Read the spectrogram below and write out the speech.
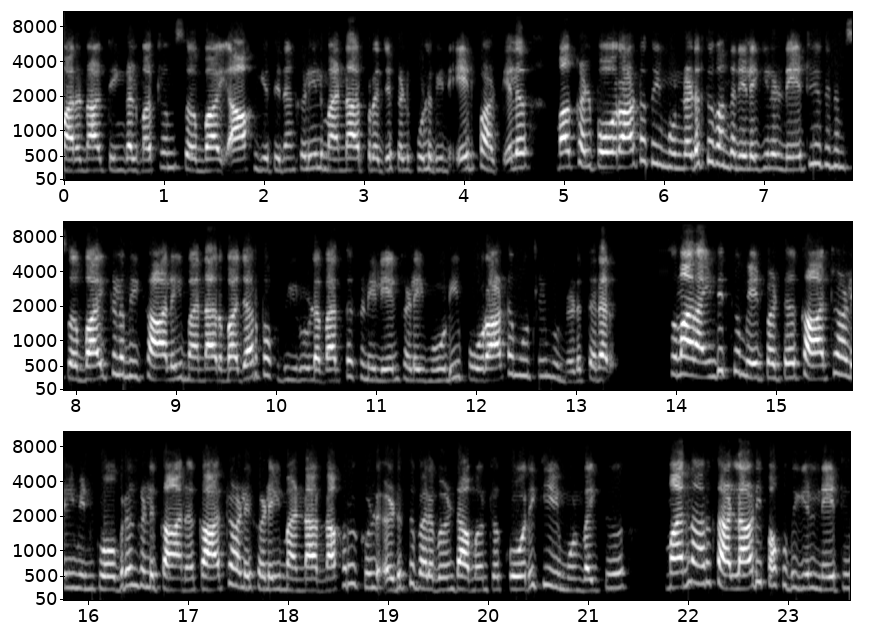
மறுநாள் திங்கள் மற்றும் செவ்வாய் ஆகிய தினங்களில் மன்னார் பிரஜைகள் குழுவின் ஏற்பாட்டில் மக்கள் போராட்டத்தை முன்னெடுத்து வந்த நிலையில் நேற்றைய தினம் செவ்வாய்க்கிழமை காலை மன்னார் பஜார் பகுதியில் உள்ள வர்த்தக நிலையங்களை மூடி போராட்டம் ஒன்றை முன்னெடுத்தனர். சுமார் ஐந்திற்கும் மேற்பட்ட காற்றாலை மின் கோபுரங்களுக்கான காற்றாலைகளை மன்னார் நகருக்குள் எடுத்து வர வேண்டாம் என்ற கோரிக்கையை முன்வைத்து மன்னார் தள்ளாடி பகுதியில் நேற்று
